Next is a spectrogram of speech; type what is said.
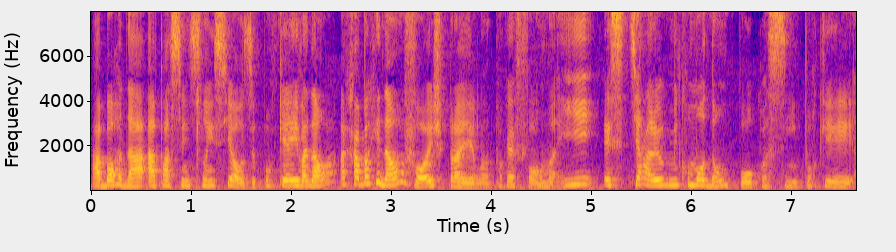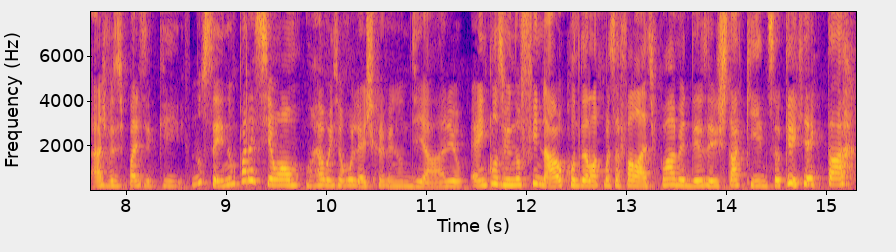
abordar a paciente silenciosa, porque aí vai dar uma, acaba que dá uma voz pra ela, de qualquer forma. E esse diário me incomodou um pouco assim, porque às vezes parecia que, não sei, não parecia uma, realmente uma mulher escrevendo um diário. É inclusive no final quando ela começa a falar, tipo, ah, meu Deus, ele está aqui, não sei o que, quem é que tá?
